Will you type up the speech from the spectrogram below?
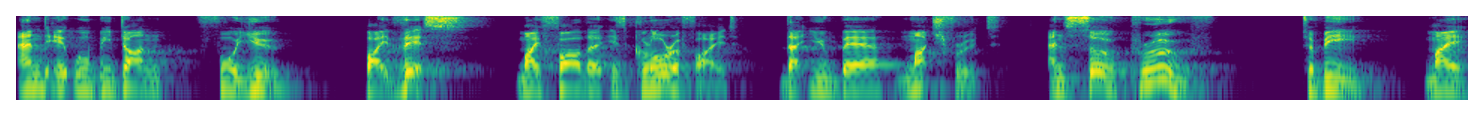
and it will be done for you. By this, my Father is glorified, that you bear much fruit, and so prove to be my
